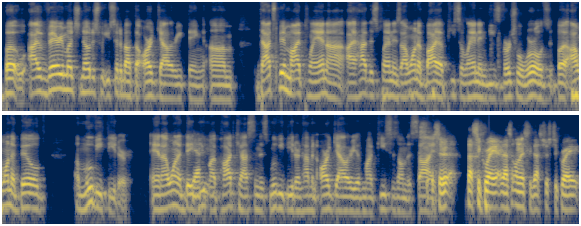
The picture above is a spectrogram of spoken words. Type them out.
But I very much noticed what you said about the art gallery thing. Um, that's been my plan. Uh, I had this plan is I want to buy a piece of land in these virtual worlds, but I want to build a movie theater and I want to debut yeah. my podcast in this movie theater and have an art gallery of my pieces on the side. So, so, that's a great. That's honestly, that's just a great.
